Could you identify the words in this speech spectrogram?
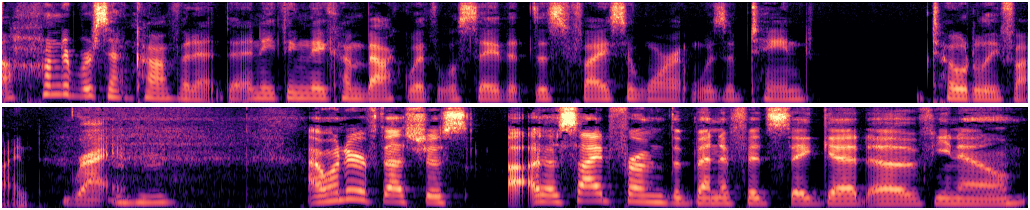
100% confident that anything they come back with will say that this FISA warrant was obtained totally fine. Right. I wonder if that's just uh, aside from the benefits they get of you know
